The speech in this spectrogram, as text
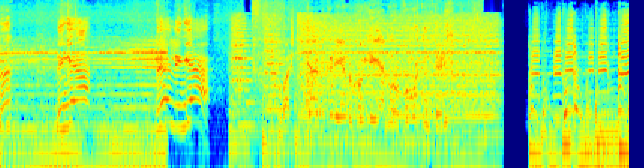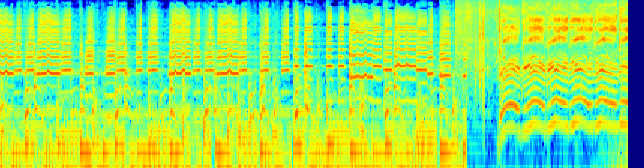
ಹ? ಲಿಂಗಿಯ? ಲೇ, ಲಿಂಗಿಯ? ಬಸ್ ಸ್ಟ್ಯಾಂಡ್ ಕಡೆ ಏನು ಹೋಗಿ ನೋಡ್ಕೊಂಡ್ಬಿಡ್ತೀನಿ ತಡಿ ರೇ ರೇ ರೇ ರೇ ರೇ ರೇ.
